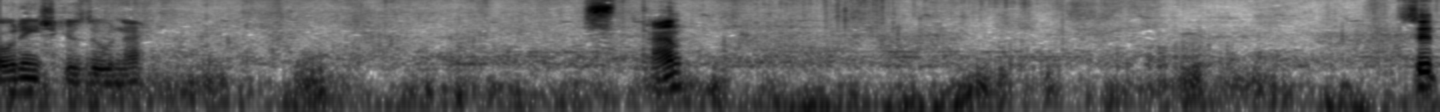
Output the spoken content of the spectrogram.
Wat dingetjes doen, hè. Staan. Zit.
